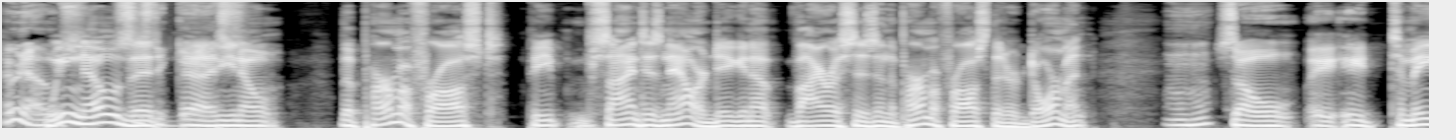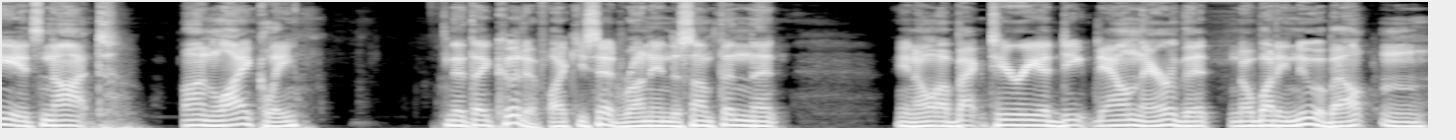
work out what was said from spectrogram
Who knows? We know it's that uh, you know the permafrost. People, scientists now are digging up viruses in the permafrost that are dormant. Mm-hmm. So it, it, to me, it's not unlikely that they could have, like you said, run into something that you know a bacteria deep down there that nobody knew about and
